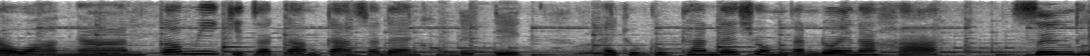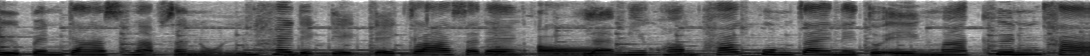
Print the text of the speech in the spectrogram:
ระหว่างงานก็มีกิจกรรมการแสดงของเด็กๆ ให้ทุกๆท่านได้ชมกันด้วยนะคะซึ่งถือเป็นการสนับสนุนให้เด็กๆ ได้กล้าแสดงออก และมีความภาคภูมิใจในตัวเองมากขึ้นค่ะ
